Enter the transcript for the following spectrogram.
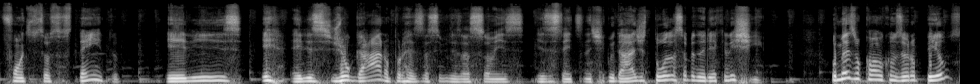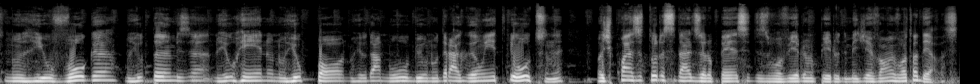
fonte de seu sustento, eles, eles jogaram para o resto das civilizações existentes na antiguidade toda a sabedoria que eles tinham. O mesmo ocorre com os europeus, no rio Volga, no rio Tamisa, no rio Reno, no rio Pó, no rio Danúbio, no Dragão e entre outros, né? Onde quase todas as cidades europeias se desenvolveram no período medieval em volta delas.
